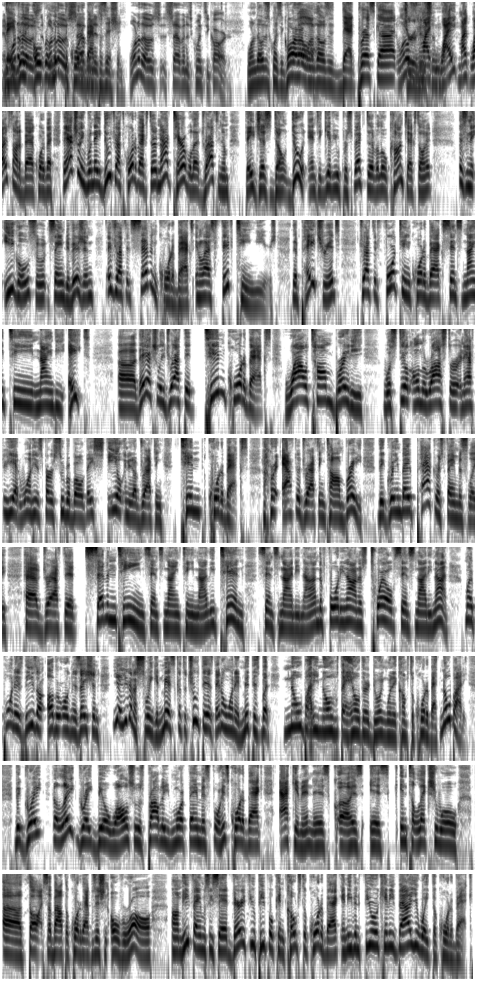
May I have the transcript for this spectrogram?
And they one of really those, one of overlooked those the quarterback is- position. One of those seven is Quincy Carter. One of those is Quincy Carter. One of those is Dak Prescott. One of those Drew is Mike Henson. White. Mike White's not a bad quarterback. They actually, when they do draft quarterbacks, they're not terrible at drafting them. They just don't do it. And to give you perspective, a little context on it, listen, the Eagles, so same division, they've drafted seven quarterbacks in the last 15 years. The Patriots drafted 14 quarterbacks since 1998. Uh, they actually drafted 10 quarterbacks while Tom Brady was still on the roster. And after he had won his first Super Bowl, they still ended up drafting 10 quarterbacks after drafting Tom Brady. The Green Bay Packers famously have drafted 17 since 1990, 10 since 99. The 49ers, 12 since 99. My point is, these are other organizations. Yeah, you're going to swing and miss because the truth is, they don't want to admit this, but nobody knows what the hell they're doing when it comes to quarterback. Nobody. The great, the late great Bill Walsh, who is probably more famous for his quarterback acumen, his uh, his his intellectual uh, thoughts about the quarterback position overall. Um, he famously said, "Very few people can coach the quarterback, and even fewer can evaluate the quarterback."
